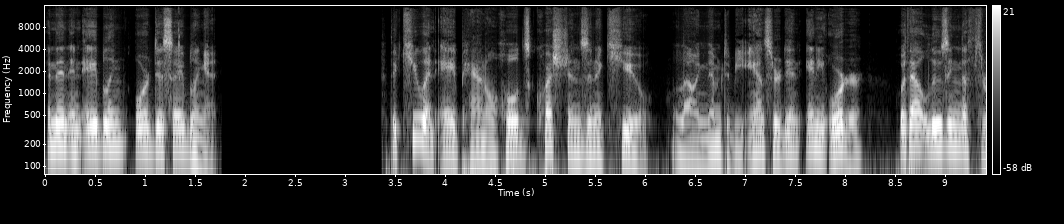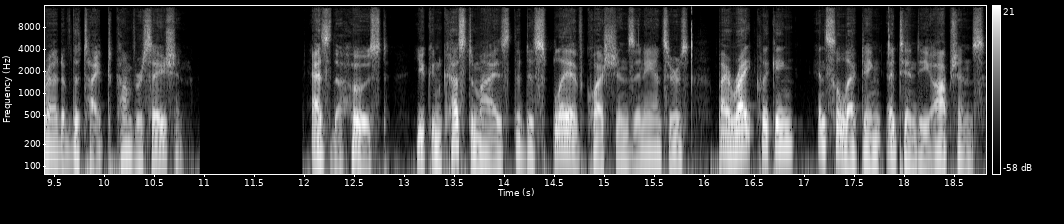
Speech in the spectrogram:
and then enabling or disabling it. The Q&A panel holds questions in a queue, allowing them to be answered in any order without losing the thread of the typed conversation. As the host, you can customize the display of questions and answers by right-clicking and selecting Attendee Options.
